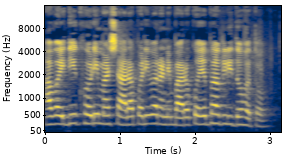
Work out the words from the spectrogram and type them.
આ વૈદિક હોળીમાં શાળા પરિવાર અને બાળકોએ ભાગ લીધો હતો.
